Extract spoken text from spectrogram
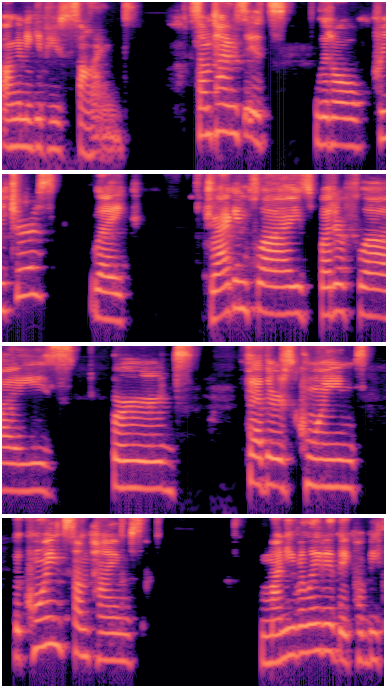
I'm going to give you signs. Sometimes it's little creatures like dragonflies, butterflies, birds, feathers, coins. The coins sometimes money related, they could be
